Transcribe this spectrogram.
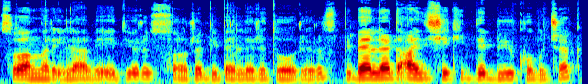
Soğanları ilave ediyoruz. Sonra biberleri doğruyoruz. Biberler de aynı şekilde büyük olacak.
